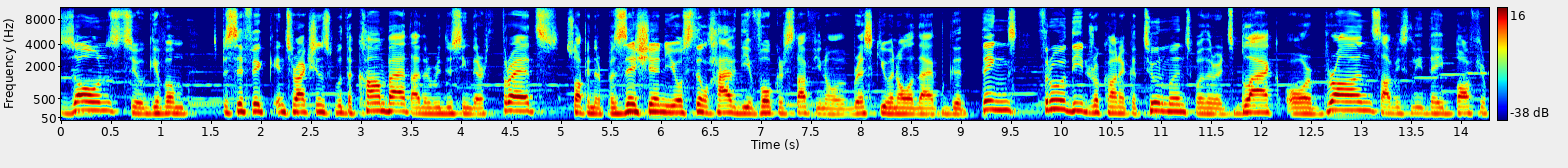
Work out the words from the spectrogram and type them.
zones, to give them specific interactions with the combat, either reducing their threats, swapping their position. You'll still have the evoker stuff, you know, rescue and all of that good things through the draconic attunements, whether it's black or bronze. Obviously, they buff your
